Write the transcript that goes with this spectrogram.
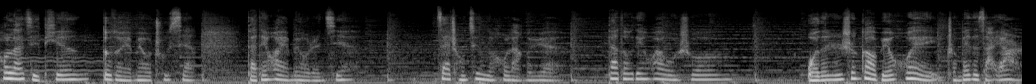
后来几天，豆豆也没有出现，打电话也没有人接。在重庆的后两个月，大头电话我说：“我的人生告别会准备的咋样了？”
